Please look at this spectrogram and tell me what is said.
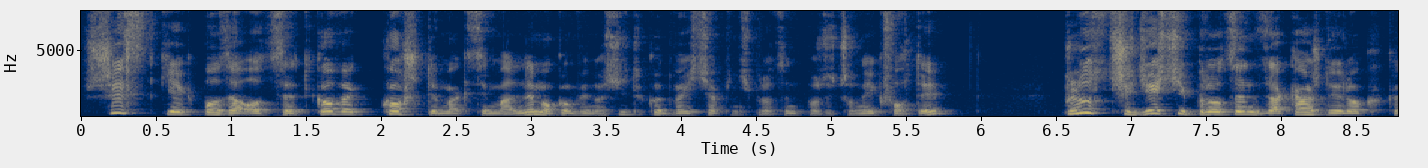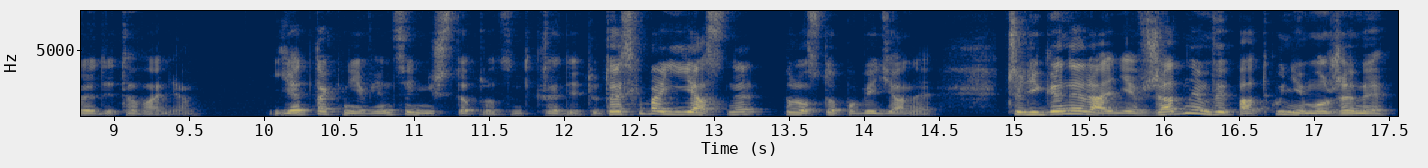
wszystkie pozaodsetkowe koszty maksymalne mogą wynosić tylko 25% pożyczonej kwoty, plus 30% za każdy rok kredytowania. Jednak nie więcej niż 100% kredytu. To jest chyba jasne, prosto powiedziane. Czyli generalnie w żadnym wypadku nie możemy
